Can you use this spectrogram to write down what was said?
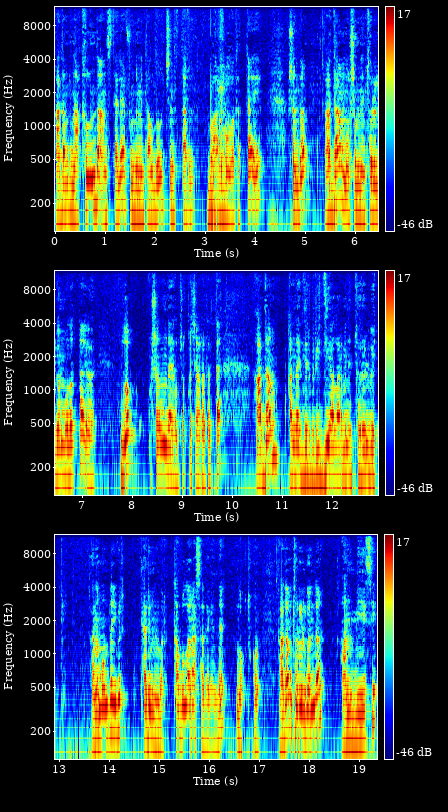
адамдын акылында аныста эле фундаменталдуу чындыктар бар болуп атат да э ошондо адам ошо менен төрөлгөн болуп атпайбы лок ошо мындай кылып жокко чыгарып атат да адам кандайдыр бир идеялар менен төрөлбөйт дейт анан моундай бир термин бар. Табула раса деген э локтуку адам төрөлгөндө анын мээси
